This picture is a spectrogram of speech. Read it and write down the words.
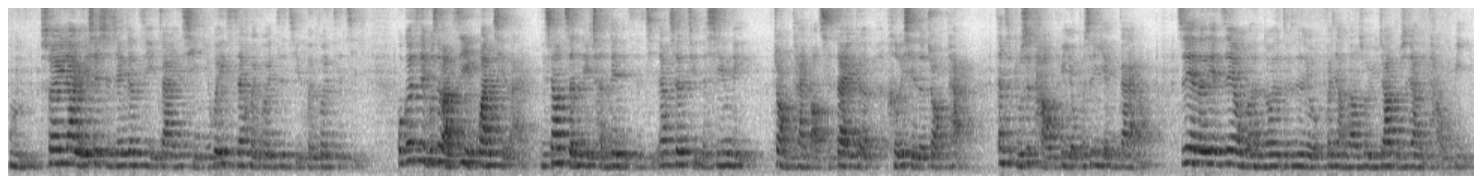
嗯，所以要有一些时间跟自己在一起，你会一直在回归自己，回归自己。回归自己不是把自己关起来，你是要整理沉淀你自己，让身体的心理状态保持在一个和谐的状态，但是不是逃避哦，不是掩盖哦。之前的练，之前我们很多就是有分享到说，瑜伽不是让你逃避，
